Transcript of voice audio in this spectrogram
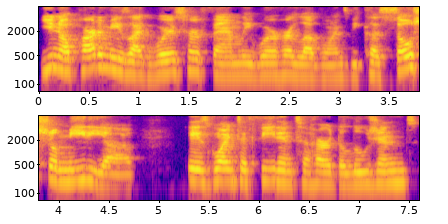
you know, part of me is like, where's her family? Where her loved ones? Because social media is going to feed into her delusions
